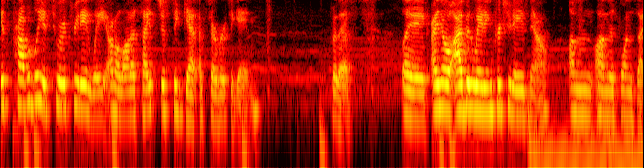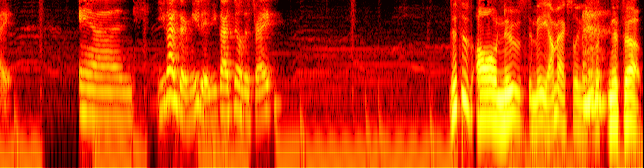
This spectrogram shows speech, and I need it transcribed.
it's probably a two or three day wait on a lot of sites just to get a server to game for this. Like I know I've been waiting for two days now on on this one site, and you guys are muted. You guys know this, right? this is all news to me i'm actually looking this up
